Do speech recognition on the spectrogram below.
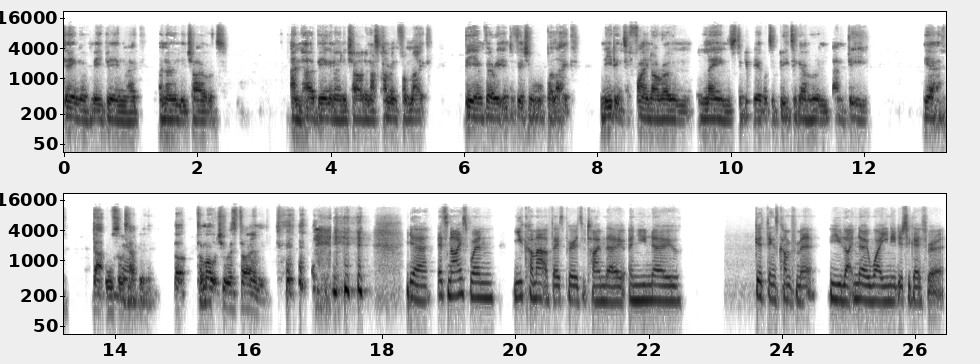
thing of me being like an only child and her being an only child and us coming from like being very individual, but like needing to find our own lanes to be able to be together and, and be, yeah, that also Yeah. happening. But tumultuous time. yeah, it's nice when you come out of those periods of time though, and you know good things come from it. You like know why you needed to go through it.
